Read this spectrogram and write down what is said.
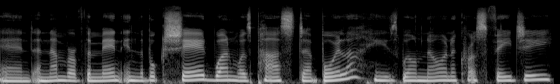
and a number of the men in the book shared. One was Pastor Boila, he's well known across Fiji.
